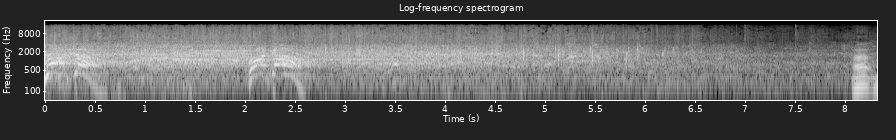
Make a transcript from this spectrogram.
Rocka. Rocka. Uh,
